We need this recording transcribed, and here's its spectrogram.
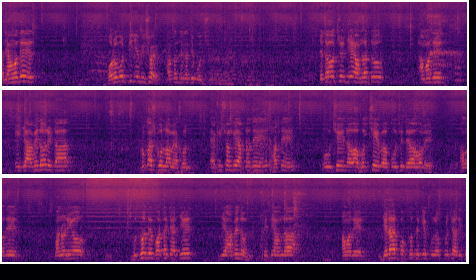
আচ্ছা আমাদের পরবর্তী যে বিষয় আপনাদের কাছে বলছি সেটা হচ্ছে যে আমরা তো আমাদের এই যে আবেদন, এটা প্রকাশ করলাম এখন। একই সঙ্গে আপনাদের হাতে পৌঁছে দেওয়া হচ্ছে বা পৌঁছে দেওয়া হবে আমাদের মাননীয় বুদ্ধদেব ভট্টাচার্যের যে আবেদন, সেটি আমরা আমাদের জেলার পক্ষ থেকে পুনঃপ্রচারিত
